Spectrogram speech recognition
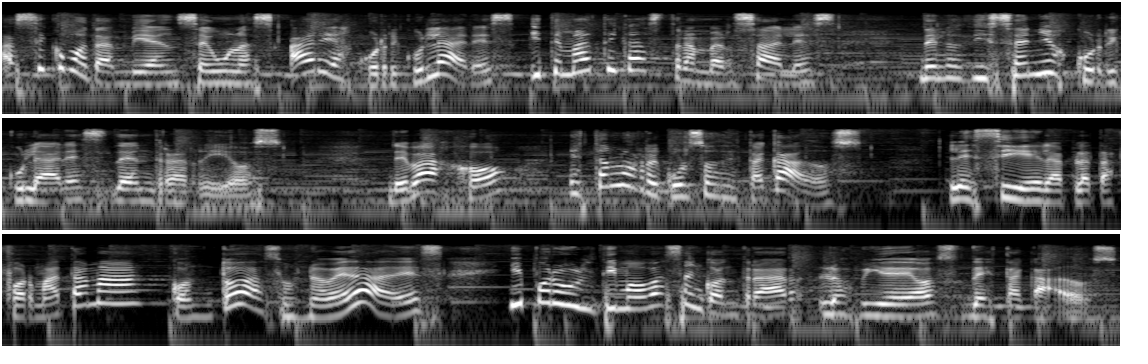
así como también según las áreas curriculares y temáticas transversales de los diseños curriculares de Entre Ríos. Debajo están los recursos destacados. Le sigue la plataforma Tamá con todas sus novedades y por último vas a encontrar los videos destacados.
